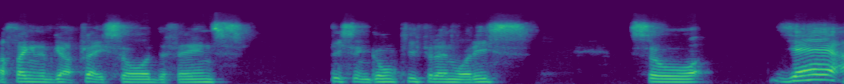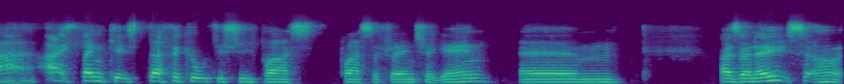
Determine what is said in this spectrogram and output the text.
I think they've got a pretty solid defence, decent goalkeeper in Lloris. So, yeah, I, I, think it's difficult to see past past the French again. Um, as an outside, oh,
